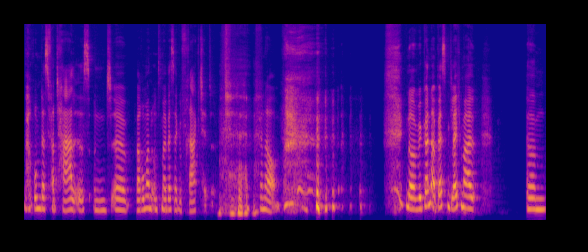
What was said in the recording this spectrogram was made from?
warum das fatal ist und äh, warum man uns mal besser gefragt hätte. genau. genau, wir können am besten gleich mal ähm,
